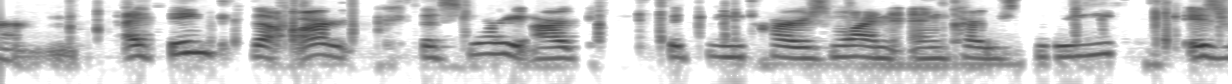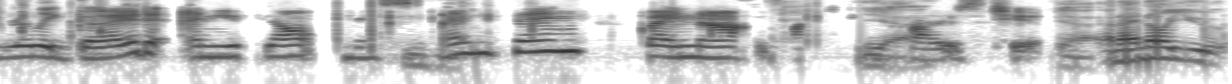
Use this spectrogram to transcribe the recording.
um, I think the arc, the story arc between Cars 1 and Cars 3 is really good, and you don't miss mm-hmm. anything by not watching yeah. Cars 2. Yeah, and I know you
